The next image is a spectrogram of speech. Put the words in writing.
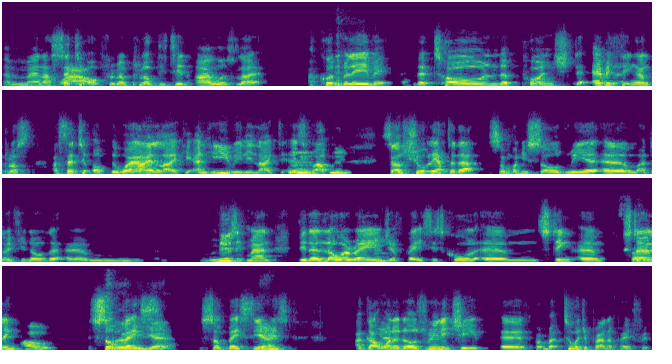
And man, I set wow. it up for him and plugged it in. I was like, I couldn't believe it. The tone, the punch, the everything. And plus, I set it up the way I like it. And he really liked it as mm, well. Mm. So shortly after that, somebody sold me, a, um, I don't know if you know the um, Music Man did a lower range mm. of basses called um, Sting um, Sterling. Oh, sub bass, yeah. sub bass series. Yeah. I got yeah. one of those really cheap, uh, probably about two hundred pound. I paid for it.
